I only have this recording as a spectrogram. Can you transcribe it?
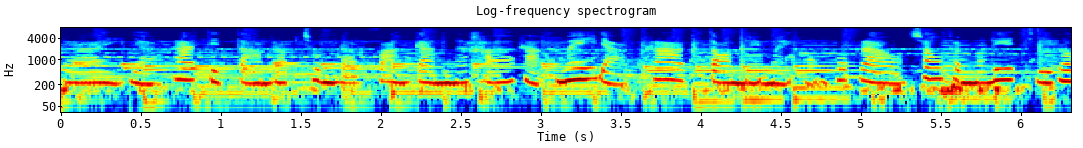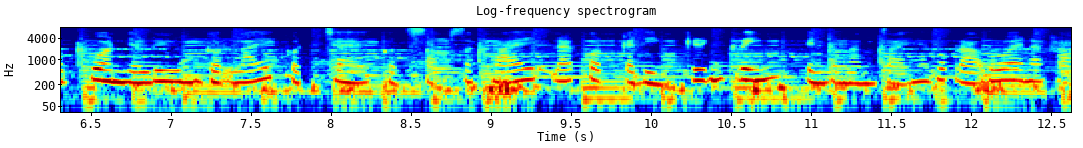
ไร อย่าพลาดติดตามรับชมรับฟังกันนะคะ หากไม่อยากพลาดตอนใหม่ๆของพวกเราช่อง Family ทีรบกวนอย่าลืมกดไลค์กดแชร์ กด Subscribe และกดกระดิ่งกริ๊งกริ๊งๆเป็นกำลังใจให้พวกเราด้วยนะคะ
